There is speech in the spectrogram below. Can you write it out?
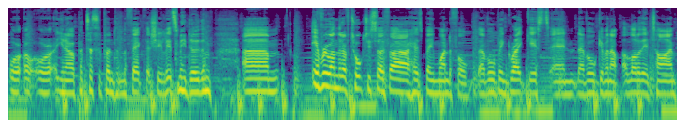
or, or, or, you know, a participant in the fact that she lets me do them. Um, everyone that I've talked to so far has been wonderful. They've all been great guests, and they've all given up a lot of their time.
